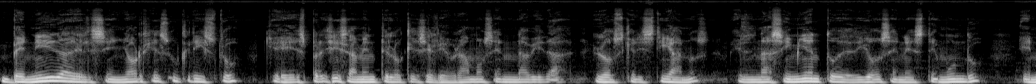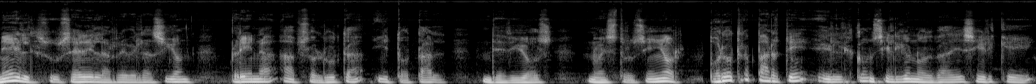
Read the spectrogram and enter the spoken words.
venida del Señor Jesucristo, que es precisamente lo que celebramos en Navidad los cristianos, el nacimiento de Dios en este mundo, en Él sucede la revelación plena, absoluta y total de Dios nuestro Señor. Por otra parte, el concilio nos va a decir que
